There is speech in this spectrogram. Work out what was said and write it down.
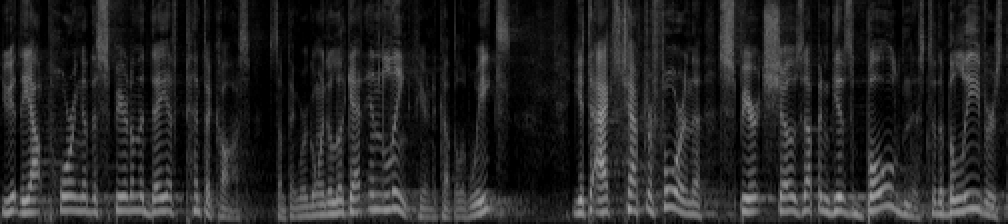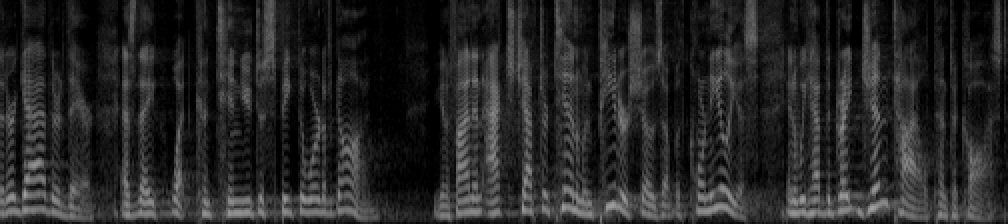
you get the outpouring of the Spirit on the day of Pentecost, something we're going to look at in length here in a couple of weeks. You get to Acts chapter 4, and the Spirit shows up and gives boldness to the believers that are gathered there as they, what, continue to speak the Word of God. You're going to find in Acts chapter 10 when Peter shows up with Cornelius, and we have the great Gentile Pentecost,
